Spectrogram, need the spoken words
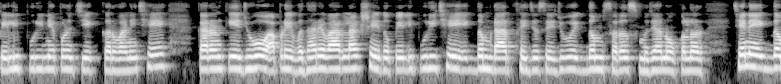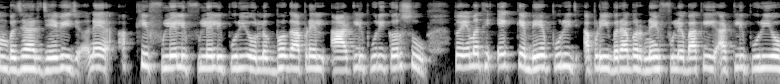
પહેલી પૂરીને પણ ચેક કરવાની છે. કારણ કે જો આપણે વધારે વાર લાગશે તો પેલી પૂરી છે એકદમ ડાર્ક થઈ જશે. જો એકદમ સરસ મજાનો કલર છે ને એકદમ બજાર જેવી જ અને આખી ફૂલેલી ફૂલેલી પૂરીઓ. લગભગ આપણે આટલી પૂરી કરશું તો એમાંથી એક કે બે પૂરી જ આપણી બરાબર નહીં ફૂલે. બાકી આટલી પૂરીઓ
